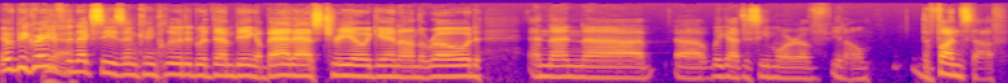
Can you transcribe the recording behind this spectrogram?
It would be great if the next season concluded with them being a badass trio again on the road, and then uh, uh, we got to see more of you know the fun stuff,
